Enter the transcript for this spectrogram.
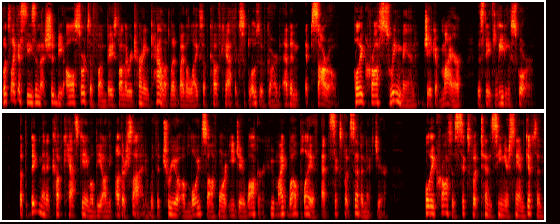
Looks like a season that should be all sorts of fun based on the returning talent led by the likes of Covcath explosive guard Evan Ipsaro, Holy Cross swingman Jacob Meyer, the state's leading scorer. But the big men in Covcath's game will be on the other side with the trio of Lloyd sophomore E.J. Walker, who might well play at six foot seven next year. Holy Cross's six foot ten senior Sam Gibson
